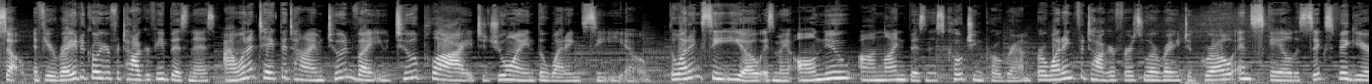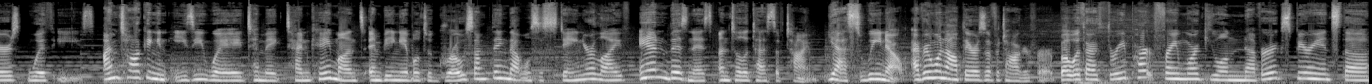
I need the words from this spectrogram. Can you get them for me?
So, if you're ready to grow your photography business, I want to take the time to invite you to apply to join the Wedding CEO. The Wedding CEO is my all new online business coaching program for wedding photographers who are ready to grow and scale to six figures with ease. I'm talking an easy way to make 10K months and being able to grow something that will sustain your life and business until the test of time. Yes, we know everyone out there is a photographer, but with our three part framework, you will never experience the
